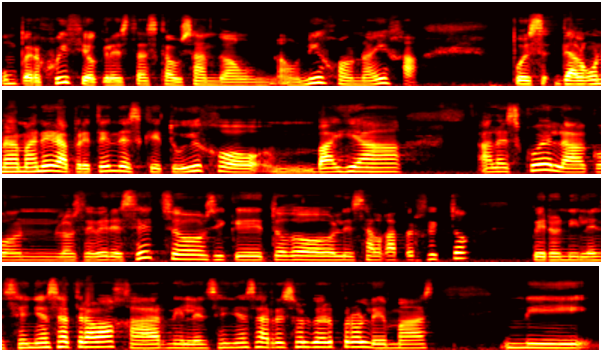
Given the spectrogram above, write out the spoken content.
un perjuicio que le estás causando a un, a un hijo, a una hija, pues de alguna manera pretendes que tu hijo vaya a la escuela con los deberes hechos y que todo le salga perfecto, pero ni le enseñas a trabajar, ni le enseñas a resolver problemas, ni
